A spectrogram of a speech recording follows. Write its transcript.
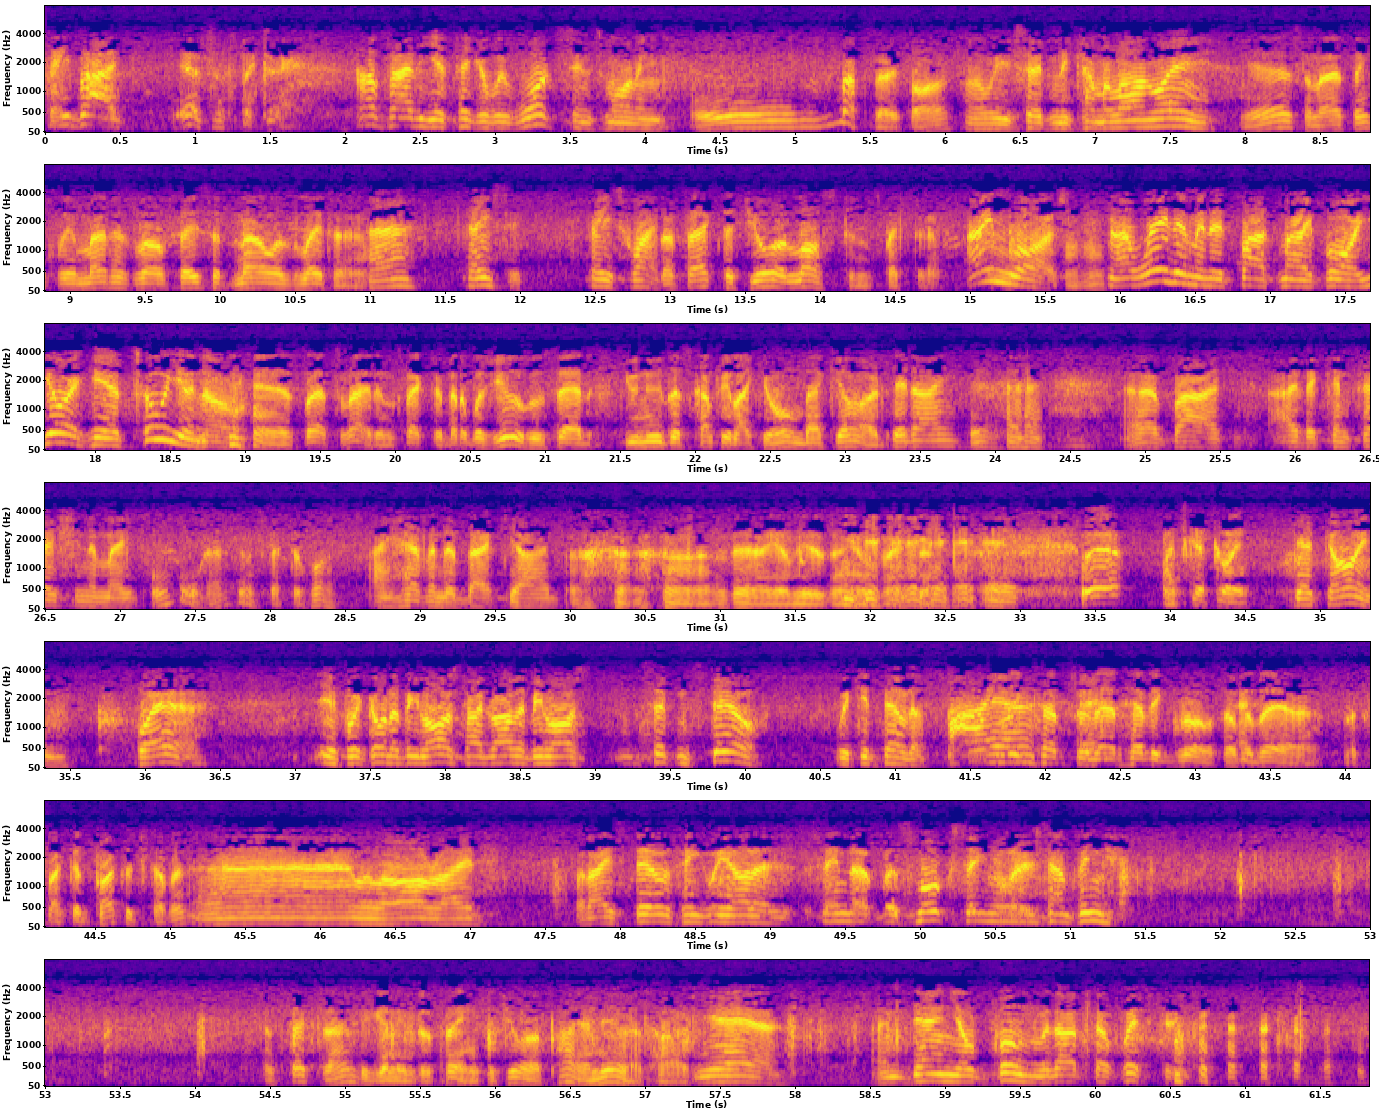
Say, Bud, Yes, Inspector. how far do you figure we've walked since morning? Oh, not very far. Well, we've certainly come a long way. Yes, and I think we might as well face it now as later. Huh? Face it. Face what? The fact that you're lost, Inspector. I'm lost. Mhm. Now, wait a minute, Bart, my boy. You're here, too, you know. yes, that's right, Inspector. But it was you who said you knew this country like your own backyard. Did I? Yeah. uh, Bart, I've a confession to make. Oh, Inspector. What? I haven't a backyard. very amusing, Inspector. well, let's get going. Get going. Where? If we're going to be lost, I'd rather be lost sitting still. We could build a fire. we cut through that heavy growth over there. Looks like good partridge cover. Uh, well, all right. But I still think we ought to send up a smoke signal or something. Inspector, I'm beginning to think that you're a pioneer at heart. Yeah. I'm Daniel Boone without the whiskers.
